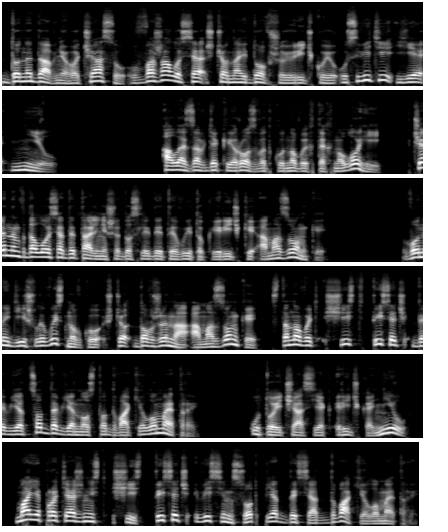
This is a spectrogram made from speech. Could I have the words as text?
До недавнього часу вважалося, що найдовшою річкою у світі є Ніл. Але завдяки розвитку нових технологій Вченим вдалося детальніше дослідити витоки річки Амазонки. Вони дійшли висновку, що довжина Амазонки становить 6992 кілометри, у той час як річка Ніл має протяжність 6852 кілометри.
